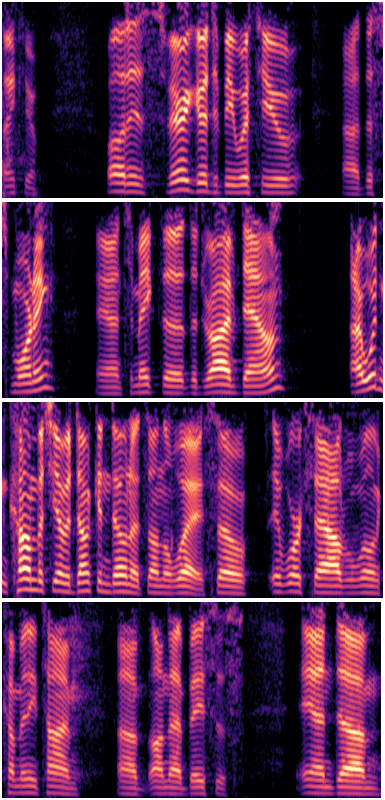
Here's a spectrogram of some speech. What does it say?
Thank you. Well, it is very good to be with you uh, this morning and to make the, the drive down. I wouldn't come, but you have a Dunkin' Donuts on the way, so it works out. We're willing to come anytime uh, on that basis. And um,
